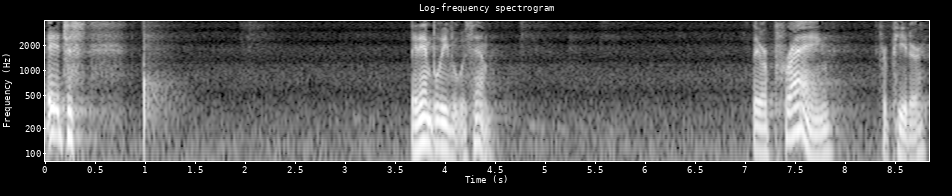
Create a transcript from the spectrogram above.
it just. They didn't believe it was him. They were praying for Peter,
